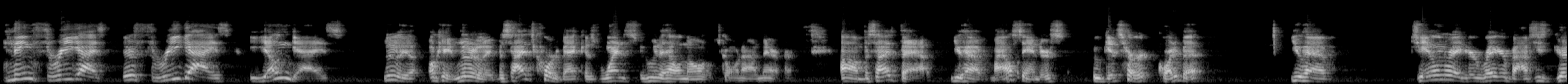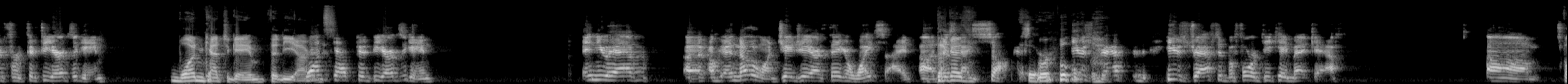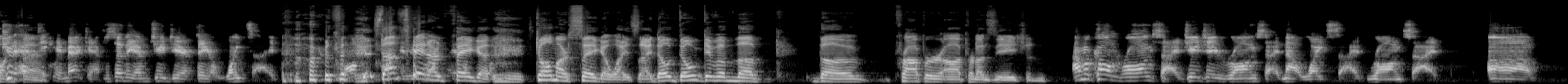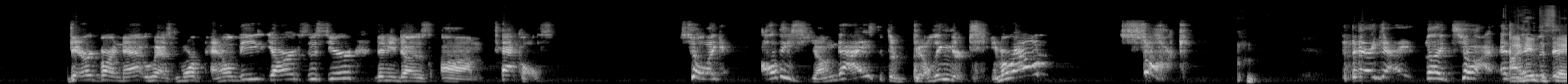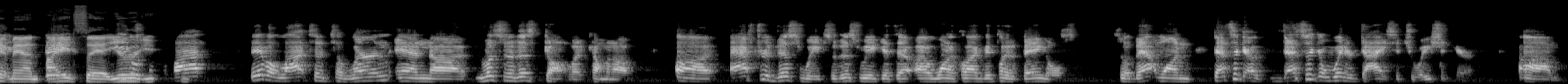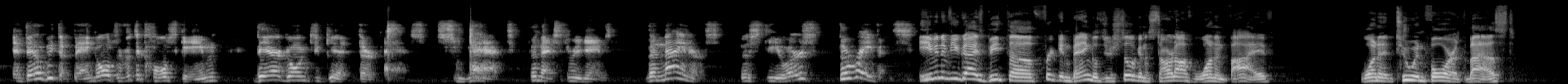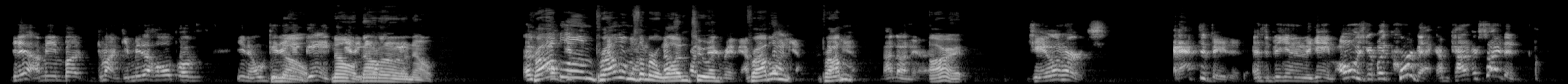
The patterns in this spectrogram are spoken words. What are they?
Name three guys. There are three guys, young guys. Literally, okay, literally. Besides quarterback, because Wentz, who the hell knows what's going on there? Um, besides that, you have Miles Sanders, who gets hurt quite a bit. You have Jalen Reagor, Rager Bobs. He's good for 50 yards a game. One catch a game, fifty yards. One step, 50 yards a game. And you have uh, okay, another one, J.J. Arthega Whiteside. Uh, That this guy sucks. Horrible. He was drafted. He was drafted before DK Metcalf. Um, Fun could have had. DK Metcalf. Instead, they have J.J. Arthega Whiteside. Stop saying Arthega. Call him Arcega Whiteside. Don't don't give him the the proper uh, pronunciation. I'm gonna call him wrong side. JJ wrong side, not white side. Wrong side. Um, Derek Barnett, who has more penalty yards this year than he does um, tackles. So, like all these young guys that they're building their team around suck. like, I- like so. I hate to say day, it, man. I hate to say it. You're you, lot. they have a lot to, to learn and uh, listen to this gauntlet coming up. Uh, after this week, so this week it's at uh, one o'clock. They play the Bengals. So that one, that's like a that's like a win or die situation here. Um, if they don't beat the Bengals, if it's a close game, they are going to get their ass smacked the next three games. The Niners, the Steelers, the Ravens. Even if you guys beat the freaking Bengals, you're still going to start off one and five, one and two and four at the best. Yeah, I mean, but come on, give me the hope of you know getting no, a game. no, no, no, no, no. Okay, Problem, okay, problem is number one, two, and problem, problem. Not done there. All right, Jalen Hurts activated at the beginning of the game. Oh, he's going to play quarterback. I'm kind of excited.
